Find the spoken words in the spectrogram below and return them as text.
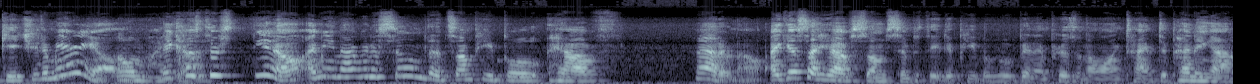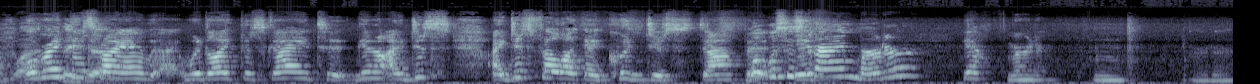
get you to marry him. Oh, my Because God. there's, you know, I mean, I would assume that some people have. I don't know. I guess I have some sympathy to people who've been in prison a long time, depending on what Well, right. That's did. why I, would like this guy to. You know, I just, I just felt like I couldn't just stop it. what was his If- crime? Murder. Yeah, murder. Hmm, murder.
